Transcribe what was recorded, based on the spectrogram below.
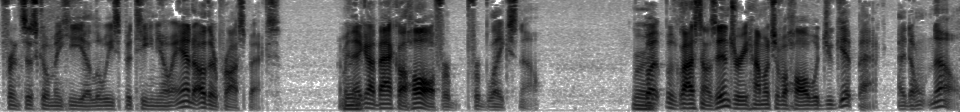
Francisco Mejia, Luis Patino, and other prospects. I mean, they got back a haul for for Blake Snell. Right. But with Glasnow's injury, how much of a haul would you get back? I don't know.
